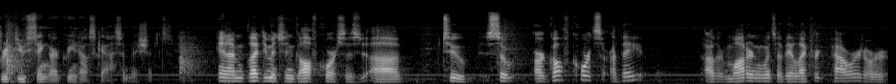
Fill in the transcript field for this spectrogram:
reducing our greenhouse gas emissions. And I'm glad you mentioned golf courses, uh, too. So our golf courts, are they, are there modern ones? Are they electric powered or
